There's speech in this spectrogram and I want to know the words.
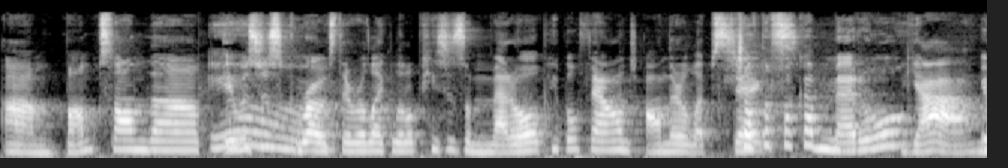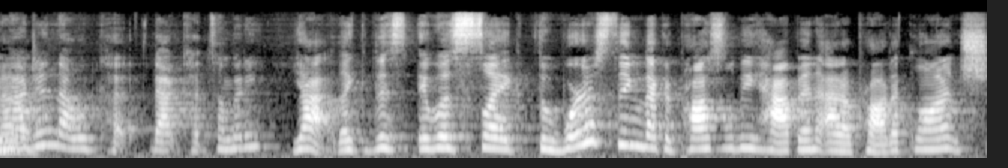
um, bumps on them. It was just gross. They were like little pieces of metal people found on their lipsticks. Shut the fuck up, metal. Yeah, metal. Imagine that would cut that cut somebody. Yeah, like this, it was like the worst thing that could possibly happen at a product launch,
